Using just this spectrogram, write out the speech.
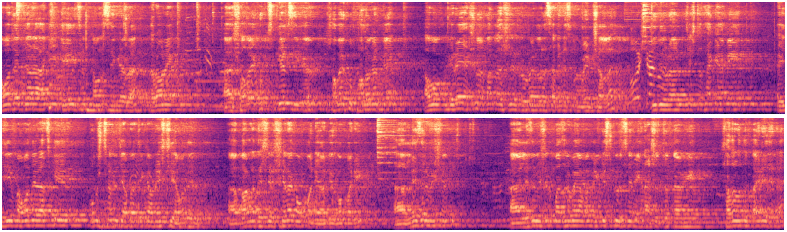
আমাদের যারা আগে গেয়েছেন আমাদের সিঙ্গাররা তারা অনেক সবাই খুব স্কিল সিঙ্গার সবাই খুব ভালো গান গায় এবং এরাই একসময় বাংলাদেশের রোনাল্ডো সেভেন্টিস হবে ইনশাল্লাহ। যদি ওরা চেষ্টা থাকে আমি এই যে আমাদের আজকে অনুষ্ঠানে যে আমরা যে কারণে এসেছি আমাদের বাংলাদেশের সেরা company audio company laser vision laser vision মাঝার ভাই আমাকে রিকোয়েস্ট করেছেন এখানে আসার জন্য আমি সাধারণত বাইরে যাই না।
